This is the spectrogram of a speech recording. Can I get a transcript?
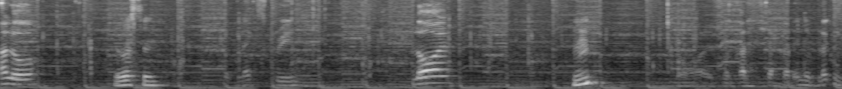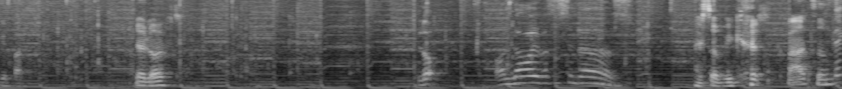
Hallo. Ja, was denn? Der Black Screen. LOL. Hm? Lol, ich habe gerade hab grad in den Blöcken gepackt. Der läuft. LOL. Oh lol, was ist denn das? Als ob ich gerade Quarz Arsch.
